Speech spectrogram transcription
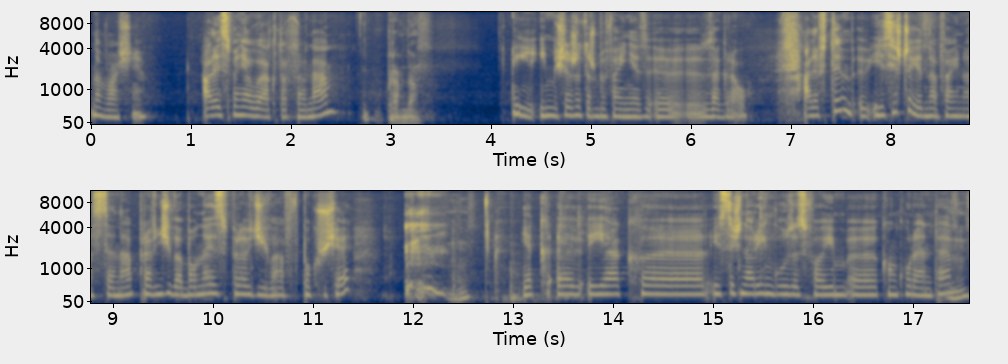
No właśnie. Ale jest wspaniały aktor, prawda? prawda. I, I myślę, że też by fajnie z- y, zagrał. Ale w tym jest jeszcze jedna fajna scena, prawdziwa, bo ona jest prawdziwa w pokusie. Jak e, jak e, jesteś na ringu ze swoim e, konkurentem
